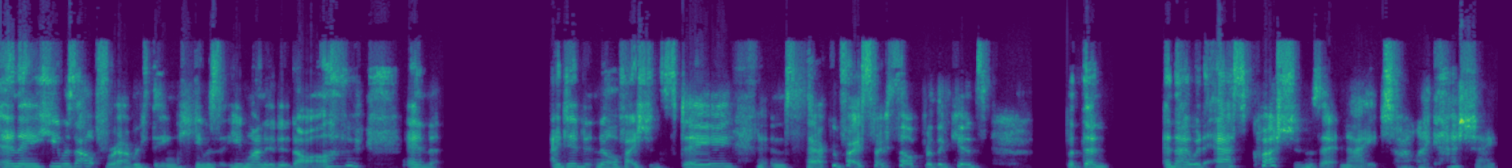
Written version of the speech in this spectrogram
and he was out for everything. He was he wanted it all, and I didn't know if I should stay and sacrifice myself for the kids. But then, and I would ask questions at night. So I'm like, gosh, should I,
